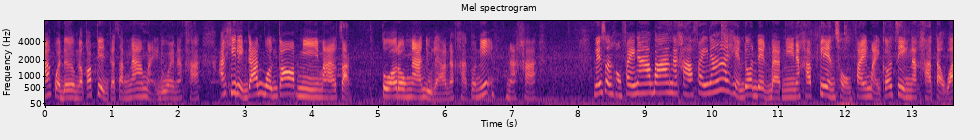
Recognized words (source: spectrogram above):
มากกว่าเดิมแล้วก็เปลี่ยนกระจังหน้าใหม่ด้วยนะคะอะคริลิกด้านบนก็มีมาจากตัวโรงงานอยู่แล้วนะคะ ตัวนี้นะคะในส่วนของไฟหน้าบ้างนะคะ ไฟหน้าเห็นโดดเด่นแบบนี้นะคะ เปลี่ยนโฉมไฟใหม่ก็จริงนะคะ แต่ว่า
